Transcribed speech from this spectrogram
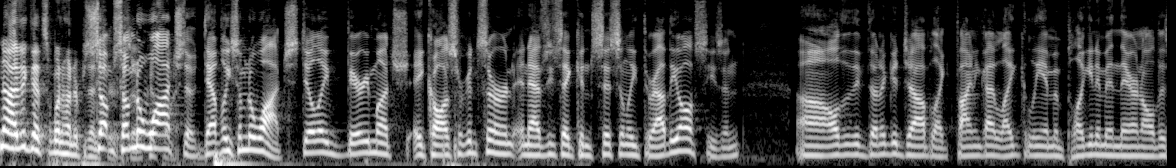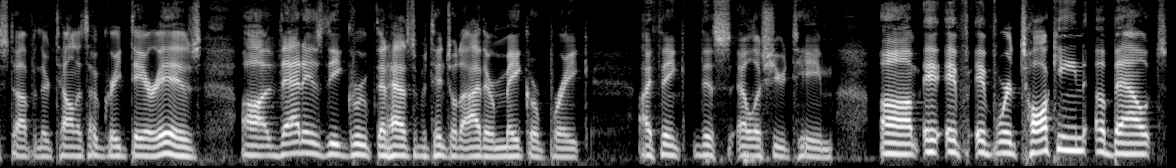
No, I think that's 100 percent some, something to watch, though. Definitely something to watch. Still a very much a cause for concern. And as you say, consistently throughout the offseason, uh, although they've done a good job, like finding a guy like Liam and plugging him in there and all this stuff, and they're telling us how great Dare is, uh, that is the group that has the potential to either make or break, I think, this LSU team. Um, if if we're talking about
